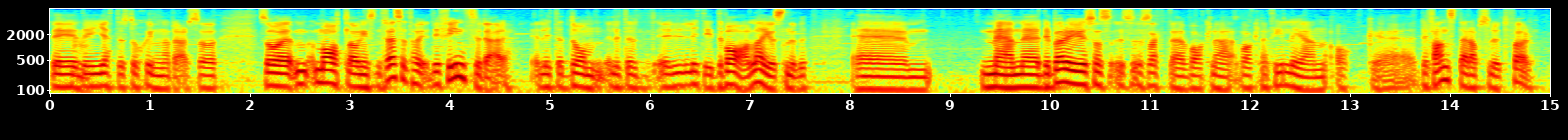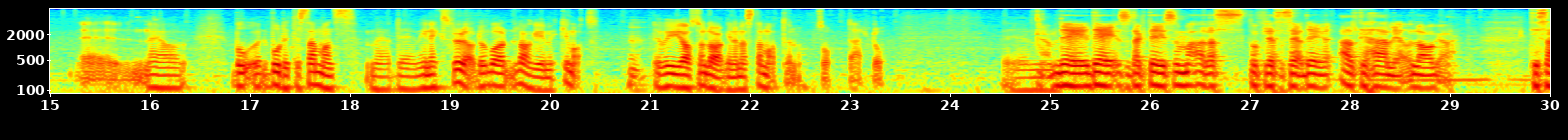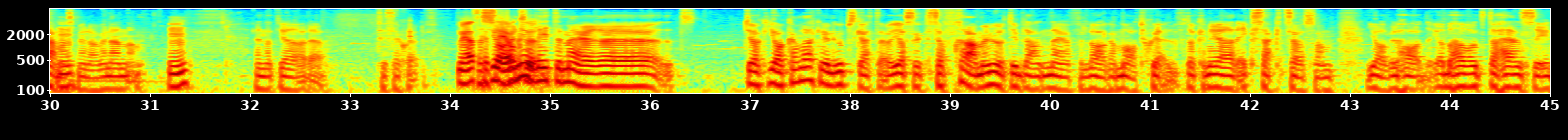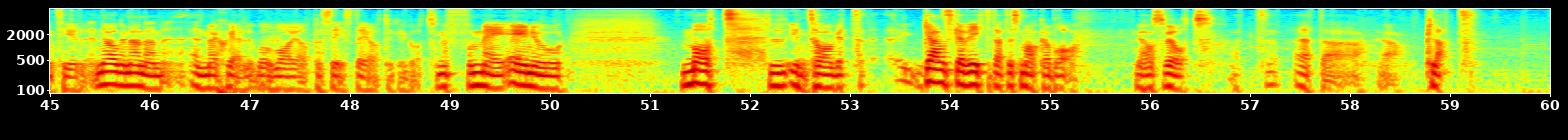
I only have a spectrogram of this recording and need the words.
Det, är- Mm. det är en jättestor skillnad där. Så, så matlagningsintresset har, det finns ju där. Lite, dom, lite, lite i dvala just nu. Ehm, men eh, det börjar ju som, som sagt vakna, vakna till igen och eh, det fanns där absolut förr. Eh, när jag bo, bodde tillsammans med eh, min exfru då, då var, lagade jag mycket mat. Mm. Det var ju jag som lagade den mesta maten och så där då. Ehm, Ja, men det, är, det, är, som sagt, det är som alla, de flesta säger, det är alltid härligare att laga tillsammans med någon annan. mm. Än att göra det till sig själv. Men jag ska Fast jag säga är också... nog lite mer... jag, jag kan verkligen uppskatta och jag ska se fram emot ibland när jag får laga mat själv. Då kan jag göra det exakt så som jag vill ha det. Jag behöver inte ta hänsyn till någon annan än mig själv och Mm. bara göra precis det jag tycker är gott. Men för mig är nog matintaget ganska viktigt att det smakar bra. Jag har svårt att äta ja, platt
